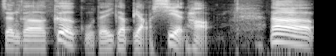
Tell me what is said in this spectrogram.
整个个股的一个表现哈。那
